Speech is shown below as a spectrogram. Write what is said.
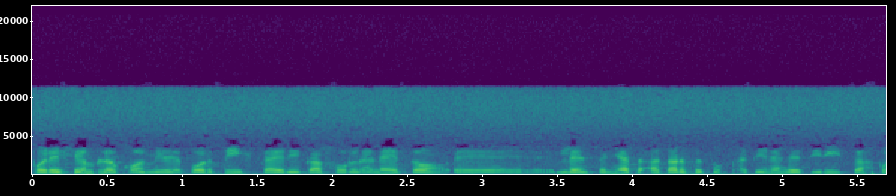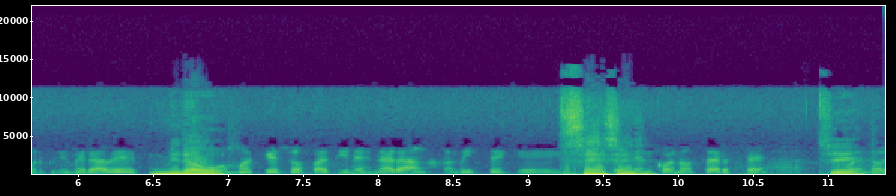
por ejemplo, con mi deportista Erika Furlaneto, eh, le enseñé a atarse sus patines de tiritas por primera vez. Mira vos. Como aquellos patines naranjas, ¿viste? Que sí, conocerse. Bueno,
